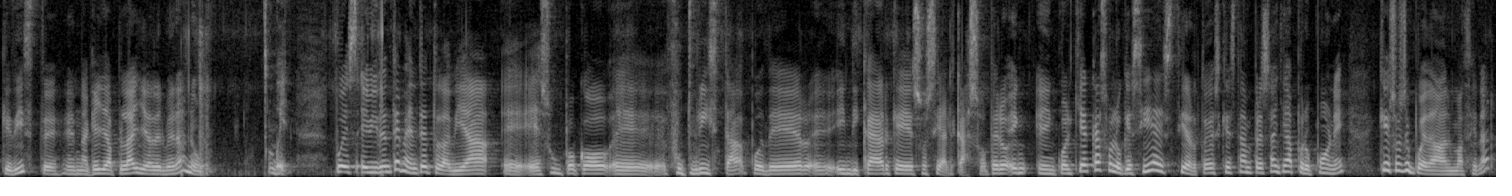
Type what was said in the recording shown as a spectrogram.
que diste en aquella playa del verano. Bueno, pues evidentemente todavía eh, es un poco eh, futurista poder eh, indicar que eso sea el caso, pero en cualquier caso lo que sí es cierto es que esta empresa ya propone que eso se pueda almacenar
